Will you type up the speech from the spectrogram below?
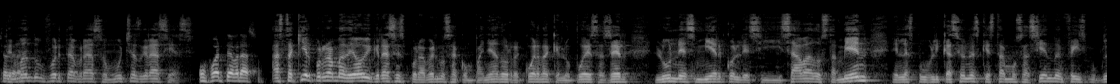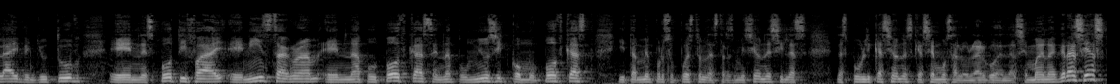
Te mando un fuerte abrazo, muchas gracias. Un fuerte abrazo. Hasta aquí el programa de hoy, gracias por habernos acompañado. Recuerda que lo puedes hacer lunes, miércoles y sábados también en las publicaciones que estamos haciendo en Facebook Live, en YouTube, en Spotify, en Instagram, en Apple Podcast, en Apple Music como podcast y también por supuesto en las transmisiones y las, las publicaciones que hacemos a lo largo de la semana. Gracias,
